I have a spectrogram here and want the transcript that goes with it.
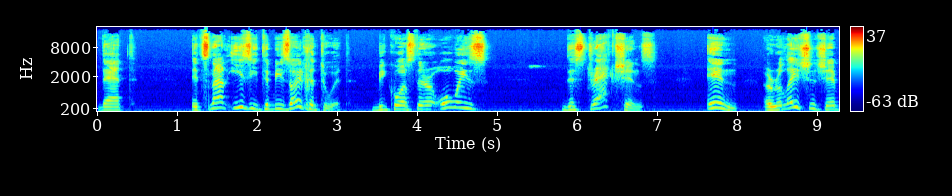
that it's not easy to be zoicha to it because there are always distractions in a relationship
